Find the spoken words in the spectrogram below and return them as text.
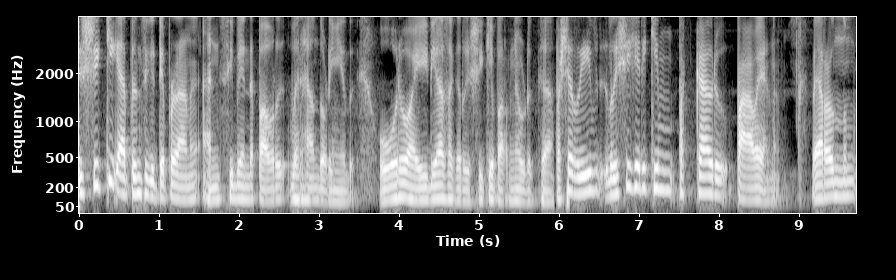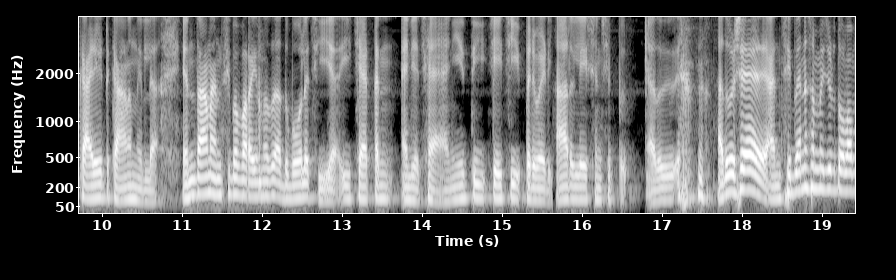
ഋഷിക്ക് ക്യാപ്റ്റൻസി കിട്ടിയപ്പോഴാണ് അൻസിബേന്റെ പവർ വരാൻ തുടങ്ങിയത്. ഓരോ ഐഡിയാസൊക്കെ ഋഷിക്ക് പറഞ്ഞു കൊടുക്കുക. പക്ഷേ ഋഷി ശരിക്കും പക്ക ഒരു പാവയാണ്. വേറെ ഒന്നും കാര്യമായിട്ട് കാണുന്നില്ല. എന്താണ് അൻസിബ പറയുന്നത്? അതുപോലെ ചെയ്യുക ഈ ചേട്ടൻ അനിയ അനിയത്തി ചേച്ചി പരിപാടി ആ റിലേഷൻഷിപ്പ് അത് അത് പക്ഷേ അൻസിബേനെ സംബന്ധിച്ചിടത്തോളം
